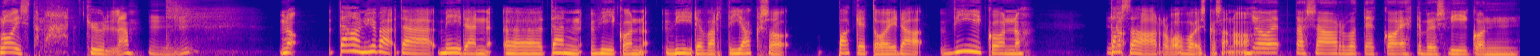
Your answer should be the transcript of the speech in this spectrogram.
loistamaan. Kyllä. Mm-hmm. No, tämä on hyvä tämä meidän ö, tämän viikon viihdevarttijakso paketoida viikon tasa-arvo, voisiko sanoa. Joo, tasa-arvoteko, ehkä myös viikon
